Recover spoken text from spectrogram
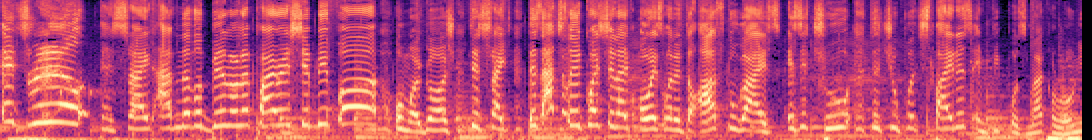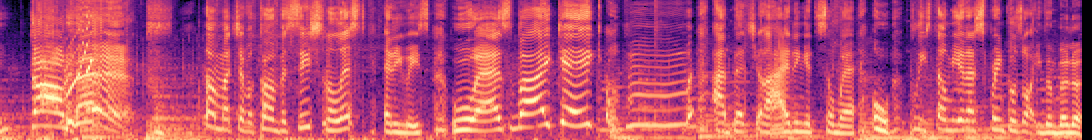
It's real! That's right, I've never been on a pirate ship before! Oh my gosh, that's right. There's actually a question I've always wanted to ask you guys. Is it true that you put spiders in people's macaroni? Down here! Not much of a conversationalist. Anyways, where's my cake? Hmm, I bet you're hiding it somewhere. Oh, please tell me it has sprinkles or even better,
